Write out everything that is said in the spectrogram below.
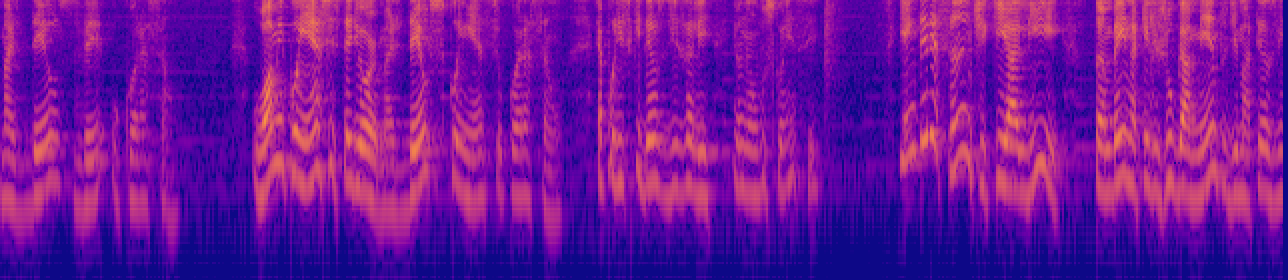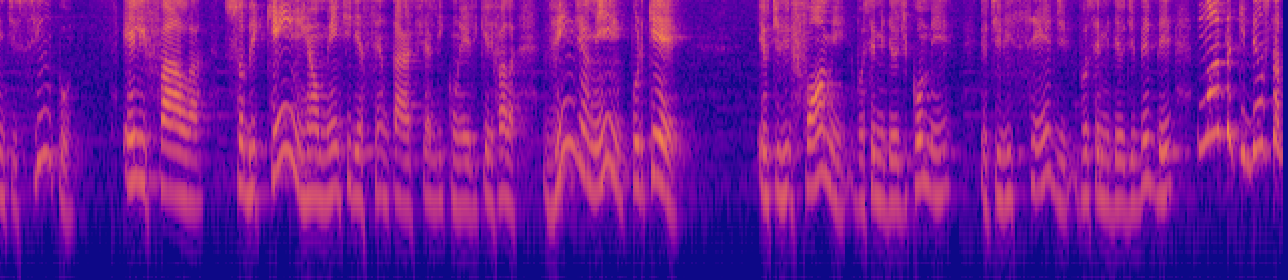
mas Deus vê o coração. O homem conhece o exterior, mas Deus conhece o coração. É por isso que Deus diz ali: Eu não vos conheci. E é interessante que ali, também naquele julgamento de Mateus 25, ele fala sobre quem realmente iria sentar-se ali com ele, que ele fala: Vinde a mim, porque eu tive fome, você me deu de comer. Eu tive sede, você me deu de beber. Nota que Deus está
